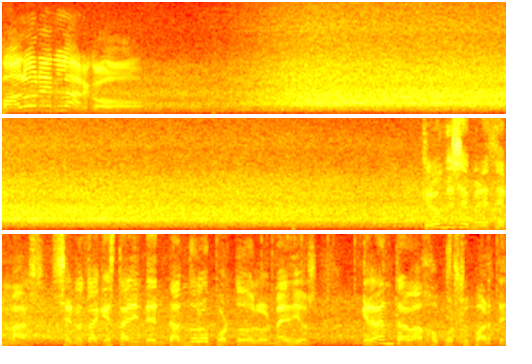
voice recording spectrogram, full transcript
Balón en largo. Creo que se merecen más. Se nota que están intentándolo por todos los medios. Gran trabajo por su parte.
